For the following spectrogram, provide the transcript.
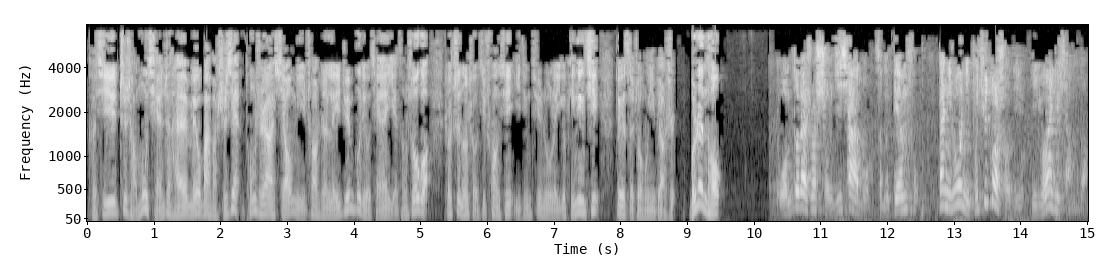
可惜，至少目前这还没有办法实现。同时啊，小米创始人雷军不久前也曾说过，说智能手机创新已经进入了一个瓶颈期。对此，周鸿祎表示不认同。我们都在说手机下一步怎么颠覆，但你如果你不去做手机，你永远就想不到。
